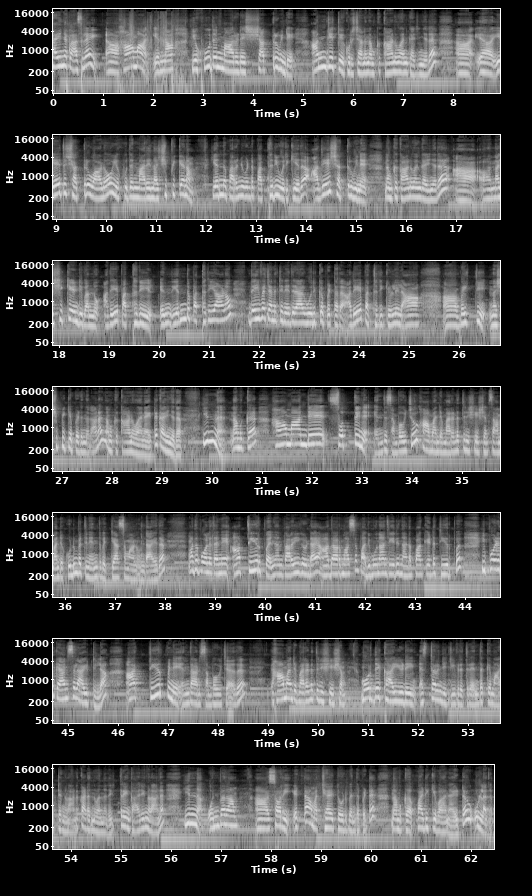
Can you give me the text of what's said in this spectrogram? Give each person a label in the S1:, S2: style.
S1: കഴിഞ്ഞ ക്ലാസ്സിലെ ഹാമാൻ എന്ന യഹൂദന്മാരുടെ ശത്രുവിന്റെ അന്ത്യത്തെക്കുറിച്ചാണ് നമുക്ക് കാണുവാൻ കഴിഞ്ഞത്. ഏത് ശത്രുവാണോ യഹൂദന്മാരെ നശിപ്പിക്കണം എന്ന് പറഞ്ഞുകൊണ്ട് പദ്ധതി ഒരുക്കിയത് അതേ ശത്രുവിനെ നമുക്ക് കാണുവാൻ കഴിഞ്ഞത്. നശിക്കേണ്ടി വന്നു അതേ പദ്ധതിയിൽ. എന്ത് പദ്ധതിയാണോ ദൈവജനത്തിനെതിരായി ഒരുക്കപ്പെട്ടത് അതേ പദ്ധതിക്കുള്ളിൽ ആ വ്യക്തി നശിപ്പിക്കപ്പെടുന്നതാണ് നമുക്ക് കാണുവാനായിട്ട് കഴിഞ്ഞത്. ഇന്ന് നമുക്ക് ഹാമാന്റെ സ്വത്തിന് എന്ത് സംഭവിച്ചു? ഹാമാന്റെ മരണത്തിന് ശേഷം ഹാമാന്റെ കുടുംബത്തിന് എന്ത് വ്യത്യാസമാണ് ഉണ്ടായത്? അതുപോലെ തന്നെ ആ തീർപ്പ് ഞാൻ പറയുകയുണ്ടായ ആധാർ മാസം പതിമൂന്നാം തീയതി നടപ്പാക്കേണ്ട തീർപ്പ് ഇപ്പോഴും ക്യാൻസൽ ആയിട്ടില്ല. ആ തീർപ്പിന് എന്താണ് സംഭവിച്ചത്? ഹാമാന്റെ മരണത്തിന് ശേഷം മോർദേക്കായിയുടെയും എസ്തറിന്റെ ജീവിതത്തിൽ എന്തൊക്കെ മാറ്റങ്ങളാണ് കടന്നു വന്നത്? ഇത്രയും കാര്യങ്ങളാണ്. ഇന്ന് ഒൻപതാം സോറി എട്ടാം അധ്യായത്തോട് ബന്ധപ്പെട്ട് നമുക്ക് പഠിക്കുവാനായിട്ട് ഉള്ളത്.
